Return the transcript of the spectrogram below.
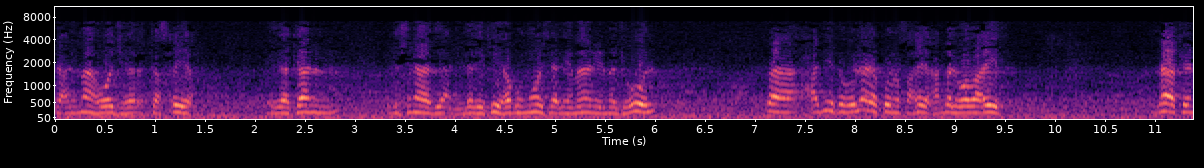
يعني ما هو وجه التصحيح. إذا كان الإسناد يعني الذي فيه أبو موسى اليماني المجهول فحديثه لا يكون صحيحا بل هو ضعيف. لكن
